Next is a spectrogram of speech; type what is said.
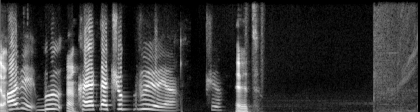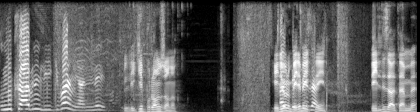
Devam. Abi bu Heh. karakter çok vuruyor ya. Şu. Evet. Umut abinin ligi var mı yani ne? Ligi bronz onun. Geliyorum beni belli zaten. bekleyin. Belli zaten mi?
